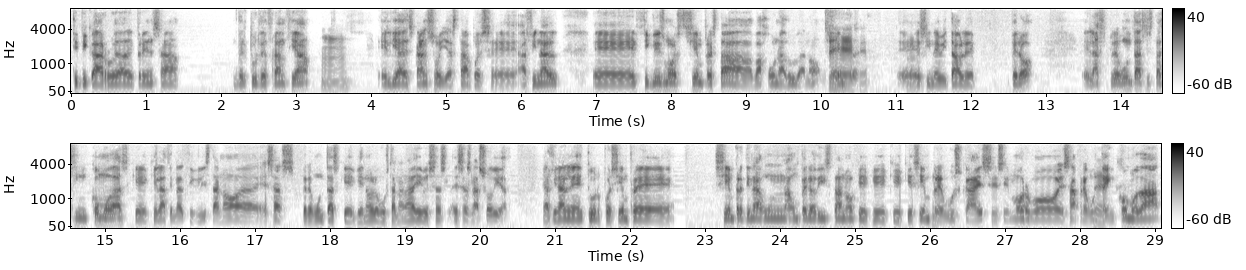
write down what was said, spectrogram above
típica rueda de prensa del Tour de Francia, mm. el día de descanso y ya está, pues eh, al final eh, el ciclismo siempre está bajo una duda, ¿no? siempre. Es inevitable, pero eh, las preguntas estas incómodas que, le hacen al ciclista, ¿no? Eh, esas preguntas que, no le gustan a nadie, esas, esas las odia. Y al final en el Tour, pues siempre, siempre tiene algún, un periodista, ¿no? Que, que, siempre busca ese, ese morbo, esa pregunta incómoda,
